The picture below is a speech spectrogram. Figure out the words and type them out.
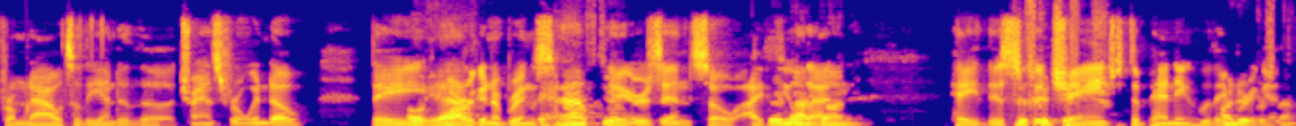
from now to the end of the transfer window. They oh, yeah. are going to bring they some players in, so I They're feel that. Done. Hey, this, this could, could change. depending who they 100%. bring in.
